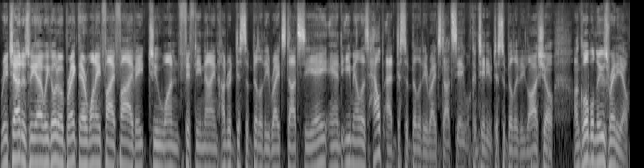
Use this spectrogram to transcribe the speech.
Reach out as we uh, we go to a break there, 1 821 5900, disabilityrights.ca, and email us help at disabilityrights.ca. We'll continue Disability Law Show on Global News Radio.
